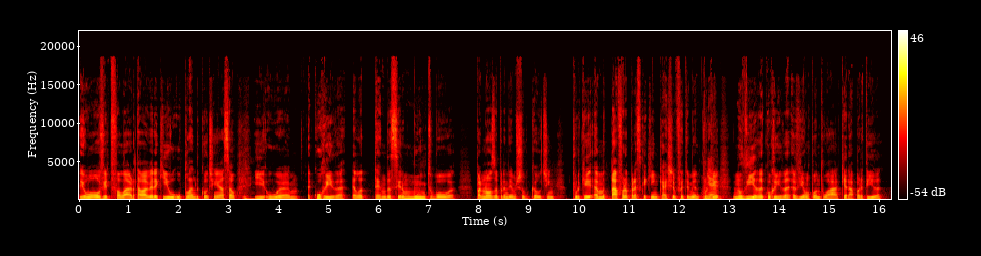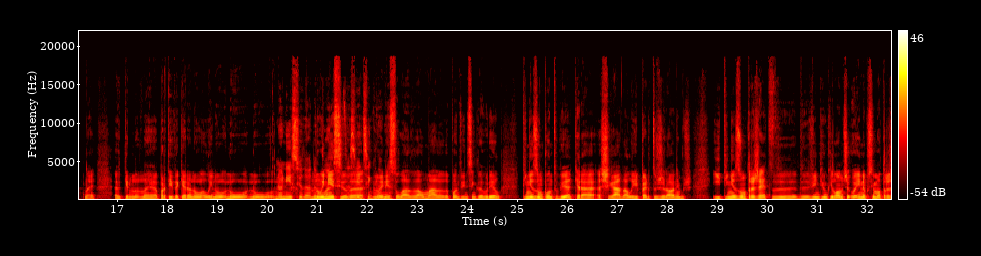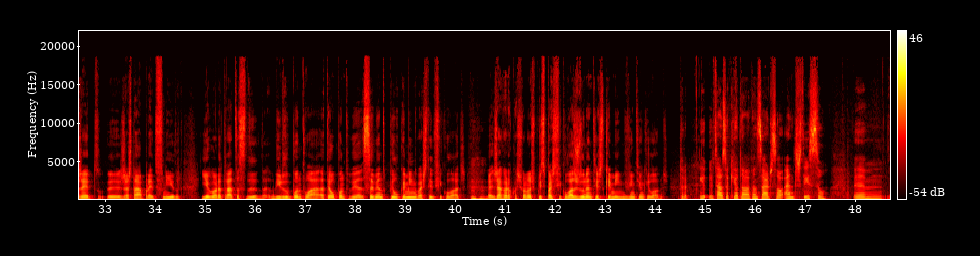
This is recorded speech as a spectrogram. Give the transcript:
eu ao ouvir-te falar, estava a ver aqui o, o plano de coaching em ação. E o, hum, a corrida, ela tende a ser muito boa para nós aprendermos sobre coaching, porque a metáfora parece que aqui encaixa perfeitamente. Porque Yeah. no dia da corrida havia um ponto A, que era a partida, não é? A- que não é? a partida que era no- ali no, no, no, No início da, da no ponte início, da, 25 de no início do lado da Almada da ponte 25 de Abril, tinhas um ponto B, que era a chegada, ali perto dos Jerónimos, e tinhas um trajeto de, de 21 km, ainda por cima o trajeto eh, já está pré-definido, e agora trata-se de, de ir do ponto A até ao ponto B, sabendo que pelo caminho vais ter dificuldades. Uhum. Eh, já agora, quais foram as principais dificuldades durante este caminho de 21 km? Dura- Eu, eu- sabes o que eu estava a pensar só antes disso?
